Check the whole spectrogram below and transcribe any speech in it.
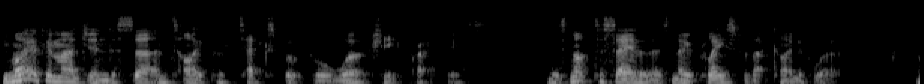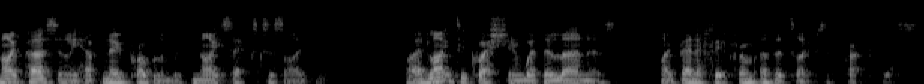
You might have imagined a certain type of textbook or worksheet practice, and it's not to say that there's no place for that kind of work and I personally have no problem with nice exercises, but I'd like to question whether learners might benefit from other types of practice.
